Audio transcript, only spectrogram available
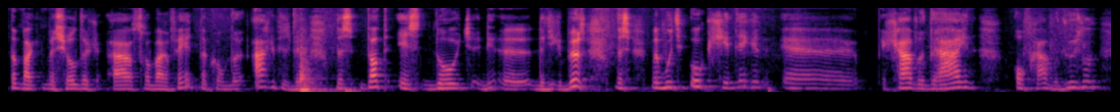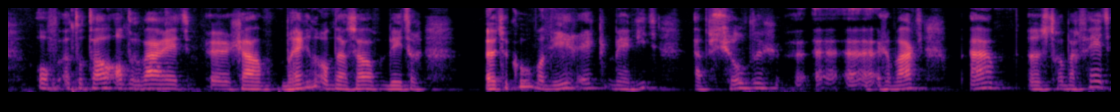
dan maak ik me schuldig aan strafbare feiten, dan komen er aangiftes bij. Dus dat is nooit dat niet gebeurd. Dus men moet ook geen dingen gaan verdragen of gaan verdoezelen of een totaal andere waarheid eh, gaan brengen om daar zelf beter uit te komen wanneer ik mij niet heb schuldig eh, eh, gemaakt aan een strafbaar feit.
